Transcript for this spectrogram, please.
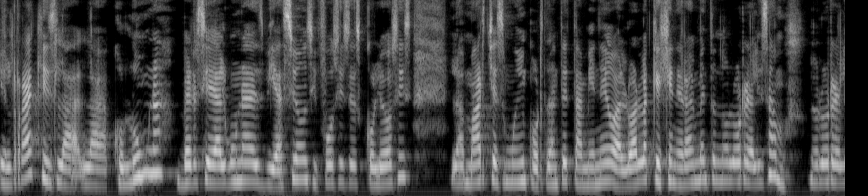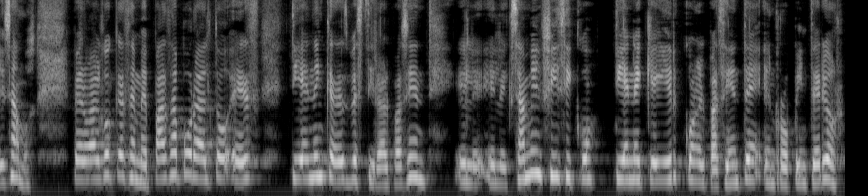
el raquis, la, la, columna, ver si hay alguna desviación, si fosis, escoliosis. La marcha es muy importante también evaluarla, que generalmente no lo realizamos, no lo realizamos. Pero algo que se me pasa por alto es, tienen que desvestir al paciente. El, el examen físico tiene que ir con el paciente en ropa interior.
